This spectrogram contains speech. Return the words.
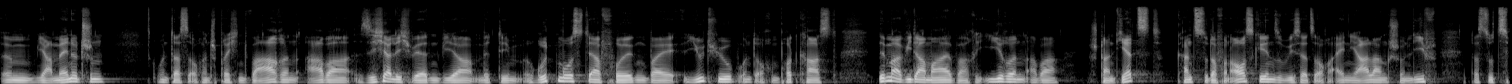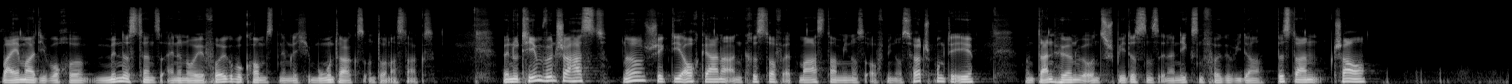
ähm, ja, managen und das auch entsprechend wahren. Aber sicherlich werden wir mit dem Rhythmus der Folgen bei YouTube und auch im Podcast immer wieder mal variieren. Aber Stand jetzt kannst du davon ausgehen, so wie es jetzt auch ein Jahr lang schon lief, dass du zweimal die Woche mindestens eine neue Folge bekommst, nämlich montags und donnerstags. Wenn du Themenwünsche hast, ne, schick die auch gerne an christoph at master-auf-search.de und dann hören wir uns spätestens in der nächsten Folge wieder. Bis dann, ciao.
